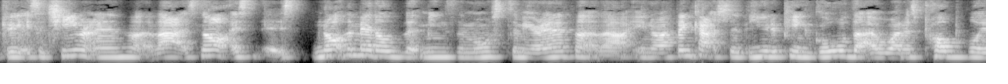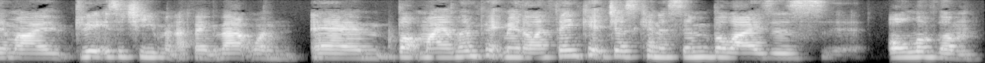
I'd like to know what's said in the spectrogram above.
greatest achievement or anything like that. It's not. It's, it's not the medal that means the most to me or anything like that. You know, I think actually the European gold that I won is probably my greatest achievement. I think that one. Um, but my Olympic medal, I think it just kind of symbolises all of them.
